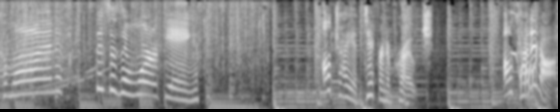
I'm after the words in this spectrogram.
Come on. This isn't working. I'll try a different approach. I'll cut it off.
